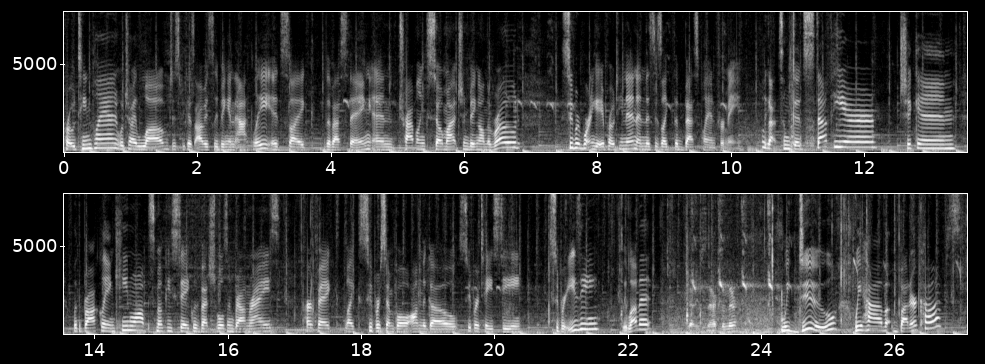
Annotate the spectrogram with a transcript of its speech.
protein plan, which I love just because obviously being an athlete, it's like the best thing. And traveling so much and being on the road, super important to get your protein in and this is like the best plan for me. We got some good stuff here. Chicken with broccoli and quinoa, smoky steak with vegetables and brown rice. Perfect, like super simple, on the go, super tasty, super easy. We love it. Got any snacks in there? We do. We have buttercups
